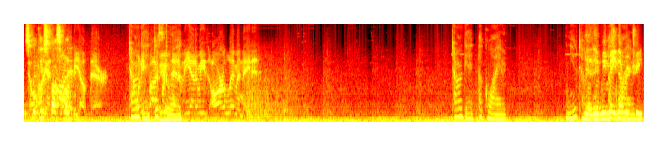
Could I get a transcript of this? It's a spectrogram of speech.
as quickly as possible. spotted out there. Target 25% of the enemies are eliminated. Target acquired. New Yeah, target they, we made them acquired. retreat.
